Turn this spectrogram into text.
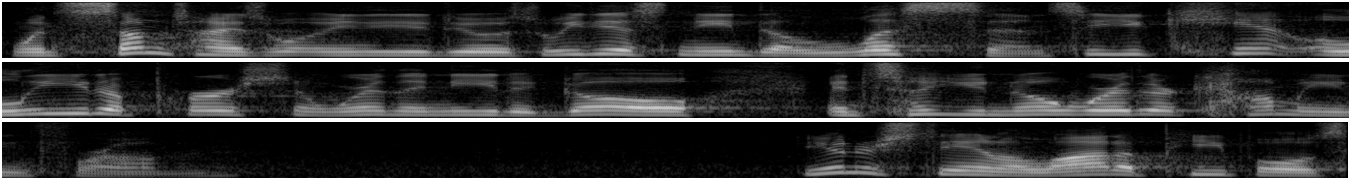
When sometimes what we need to do is we just need to listen. See, you can't lead a person where they need to go until you know where they're coming from. You understand a lot of people's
